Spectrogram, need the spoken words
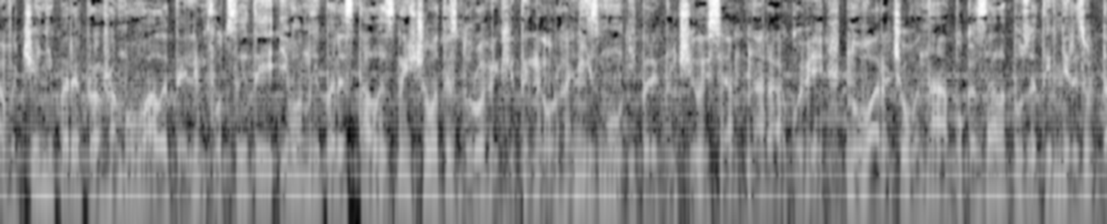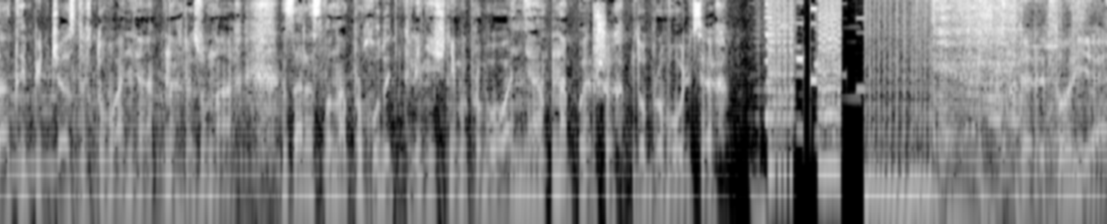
Вчені перепрограмували те лімфоцити, і вони перестали знищувати здорові клітини організму і переключилися на ракові. Нова речовина показала показала позитивні результати під час тестування на гризунах. Зараз вона проходить клінічні випробування на перших добровольцях. Територія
